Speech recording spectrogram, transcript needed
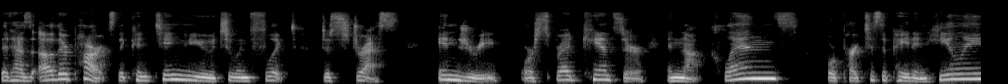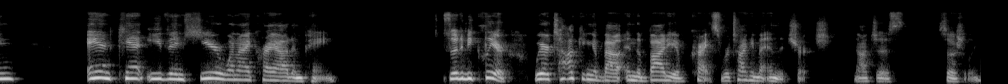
that has other parts that continue to inflict distress, injury, or spread cancer and not cleanse or participate in healing, and can't even hear when I cry out in pain. So, to be clear, we're talking about in the body of Christ, we're talking about in the church, not just socially.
